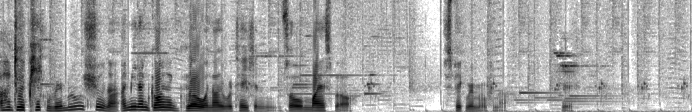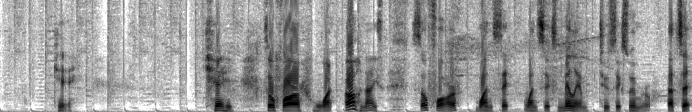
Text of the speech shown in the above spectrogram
Uh, do I pick Rimuru? Not. I mean, I'm going to go another rotation, so might as well. Just pick Rimuru for now. Yeah. Okay. Okay. So far, one oh nice. So far, one six one six million, two six swimmer. That's it.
